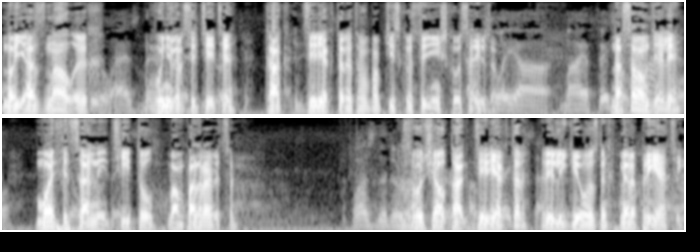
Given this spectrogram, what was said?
но я знал их в университете как директор этого Баптистского студенческого союза. На самом деле, мой официальный титул вам понравится. Звучал так «Директор религиозных мероприятий».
